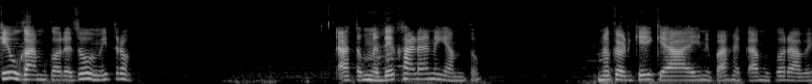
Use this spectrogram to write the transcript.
કેવું કામ કરે જો મિત્રો? આ તમને દેખાડા નહીં આમ તો. નકડ કે કે આ એની પાસે કામ કરાવે.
